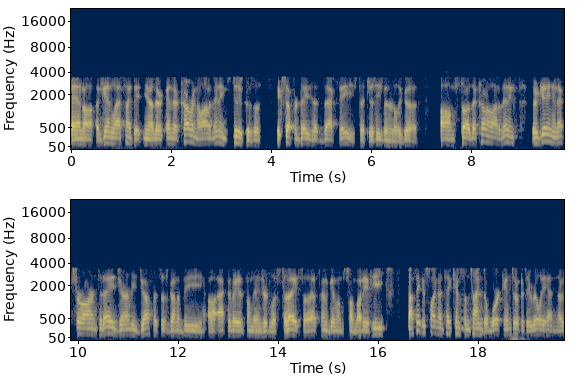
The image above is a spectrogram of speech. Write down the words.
And uh, again, last night they, you know, they're and they're covering a lot of innings too, because uh, except for days that Zach Davies pitches, he's been really good. Um, so they're covering a lot of innings. They're getting an extra arm today. Jeremy Jeffress is going to be uh, activated from the injured list today, so that's going to give him somebody. If he, I think it's probably going to take him some time to work into it because he really had no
